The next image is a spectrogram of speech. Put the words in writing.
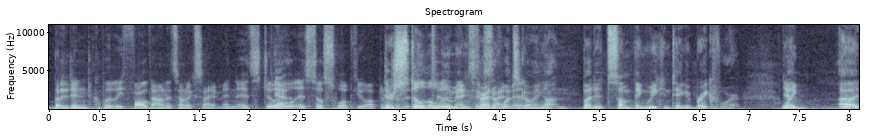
but it didn't completely fall down its own excitement. It still Yeah. it still swept you up. there's into still the into looming next thread of what's excitement. going on, but it's something we can take a break for. Like uh,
